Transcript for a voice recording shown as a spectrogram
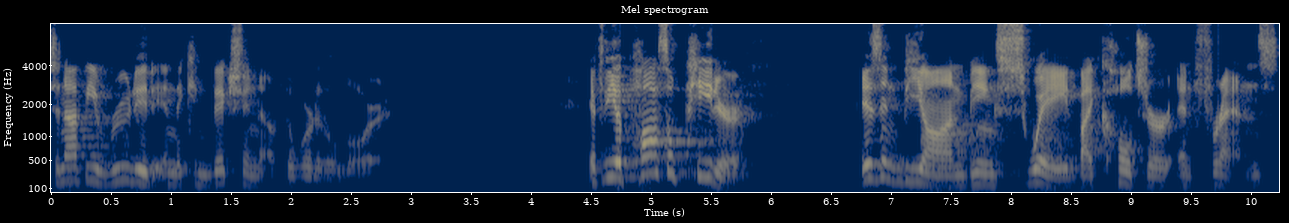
to not be rooted in the conviction of the word of the Lord. If the Apostle Peter isn't beyond being swayed by culture and friends,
